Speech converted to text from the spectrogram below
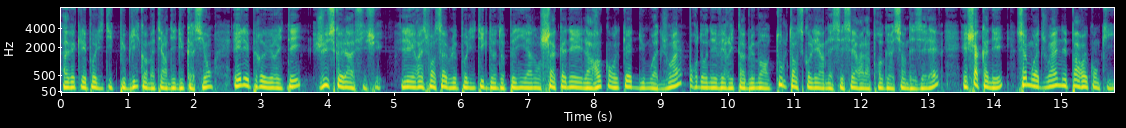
avec les politiques publiques en matière d'éducation et les priorités jusque-là affichées. Les responsables politiques de notre pays annoncent chaque année la reconquête du mois de juin pour donner véritablement tout le temps scolaire nécessaire à la progression des élèves. Et chaque année, ce mois de juin n'est pas reconquis.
